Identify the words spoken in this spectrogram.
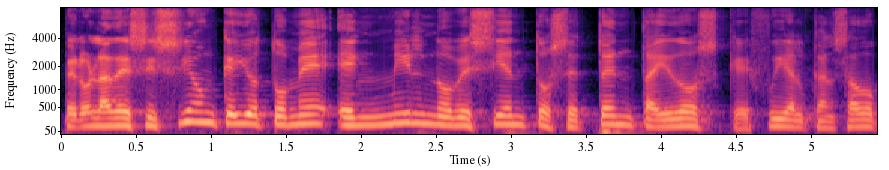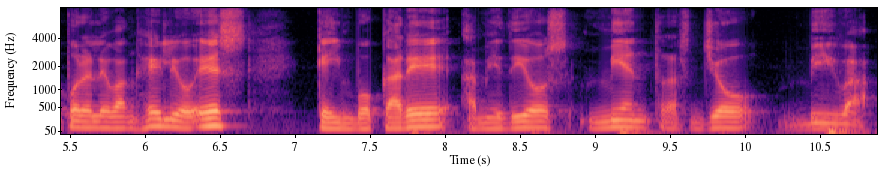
Pero la decisión que yo tomé en 1972, que fui alcanzado por el Evangelio, es que invocaré a mi Dios mientras yo viva,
